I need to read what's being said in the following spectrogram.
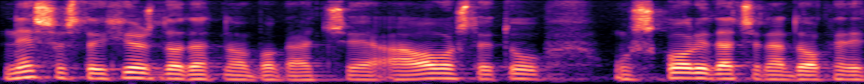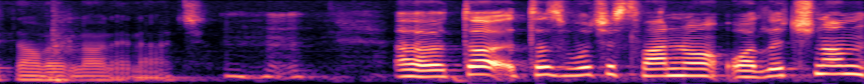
nešto što ih još dodatno obogaćuje, a ovo što je tu u školi da će nadoknaditi kad je novela onaj način. Mm -hmm. To, to zvuči stvarno odlično,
